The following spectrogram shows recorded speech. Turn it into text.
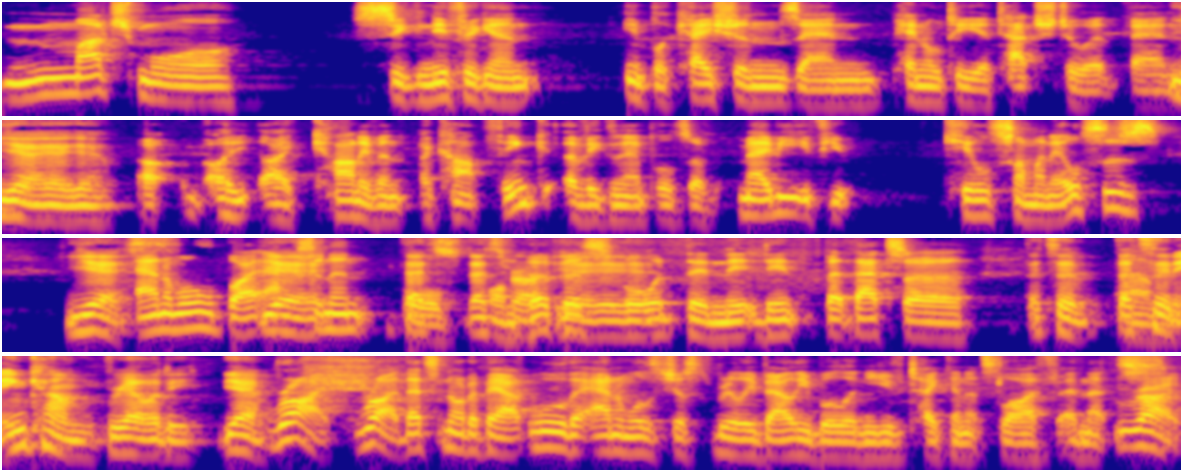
much more significant implications and penalty attached to it than yeah, yeah, yeah. uh, I, I can't even I can't think of examples of maybe if you kill someone else's Yes, animal by Yeah, accident that's- or that's on right. Purpose yeah, yeah. or then, then but that's a That's a that's Um, an income reality. Yeah, Right, right. That's not about well, the animal's just really valuable and you've taken its life, and that's Right.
